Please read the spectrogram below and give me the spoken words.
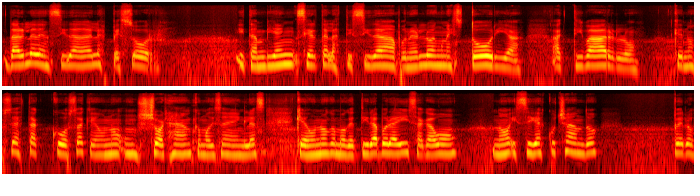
darle densidad, darle espesor, y también cierta elasticidad, ponerlo en una historia, activarlo, que no sea esta cosa que uno, un shorthand, como dice en inglés, que uno como que tira por ahí y se acabó, ¿no? Y sigue escuchando, pero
